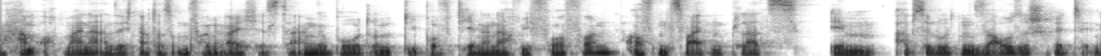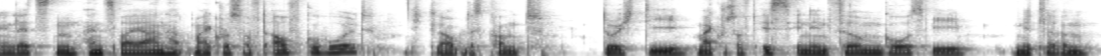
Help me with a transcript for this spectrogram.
haben auch meiner Ansicht nach das umfangreichste Angebot und die profitieren da nach wie vor von. Auf dem zweiten Platz im absoluten Sauseschritt in den letzten ein, zwei Jahren hat Microsoft aufgeholt. Ich glaube, das kommt durch die Microsoft ist in den Firmen groß wie mittleren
